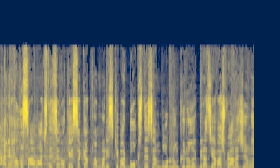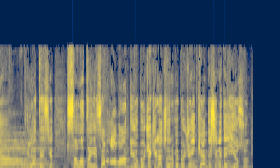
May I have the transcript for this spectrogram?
Hani halı saha maç desen okey sakatlanma riski var. Boks desem burnun kırılır. Biraz yavaş be anacığım ya. Pilates ya. Salata yesem aman diyor böcek ilaçları ve böceğin kendisini de yiyorsun.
